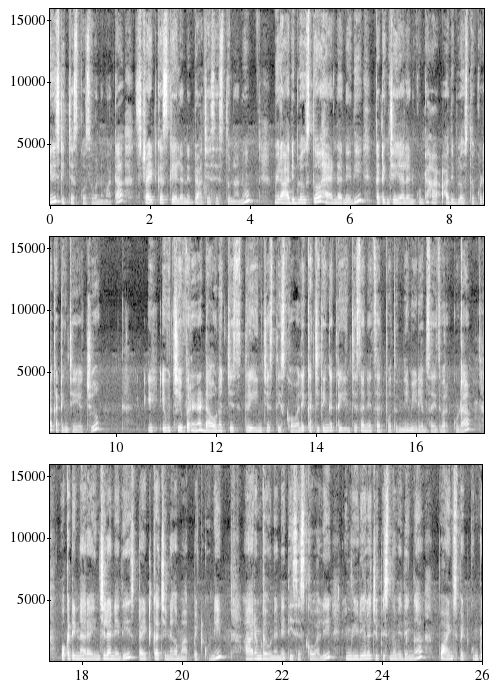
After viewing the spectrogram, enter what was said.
ఇది స్టిచ్చెస్ కోసం అన్నమాట. స్ట్రైట్గా స్కేల్ అనేది డ్రా చేసేస్తున్నాను. మీరు ఆది బ్లౌజ్తో హ్యాండ్ అనేది కటింగ్ చేయాలనుకుంటే ఆది బ్లౌజ్తో కూడా కటింగ్ చేయొచ్చు. ఇవి చివరన డౌన్ వచ్చేసి త్రీ ఇంచెస్ తీసుకోవాలి. ఖచ్చితంగా త్రీ ఇంచెస్ అనేది సరిపోతుంది మీడియం సైజ్ వరకు కూడా. ఒకటిన్నర ఇంచులు అనేది స్ట్రైట్గా చిన్నగా మార్క్ పెట్టుకొని ఆరం డౌన్ అనేది తీసేసుకోవాలి. నేను వీడియోలో చూపిస్తున్న విధంగా పాయింట్స్ పెట్టుకుంటూ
